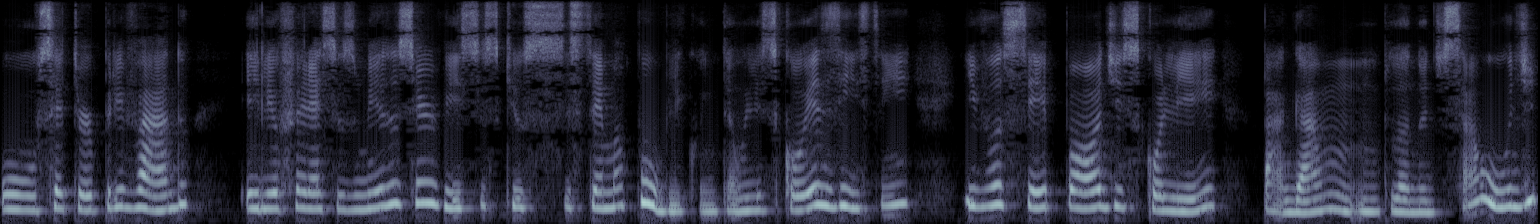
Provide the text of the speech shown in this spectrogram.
O setor privado ele oferece os mesmos serviços que o sistema público, então eles coexistem e você pode escolher pagar um, um plano de saúde,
